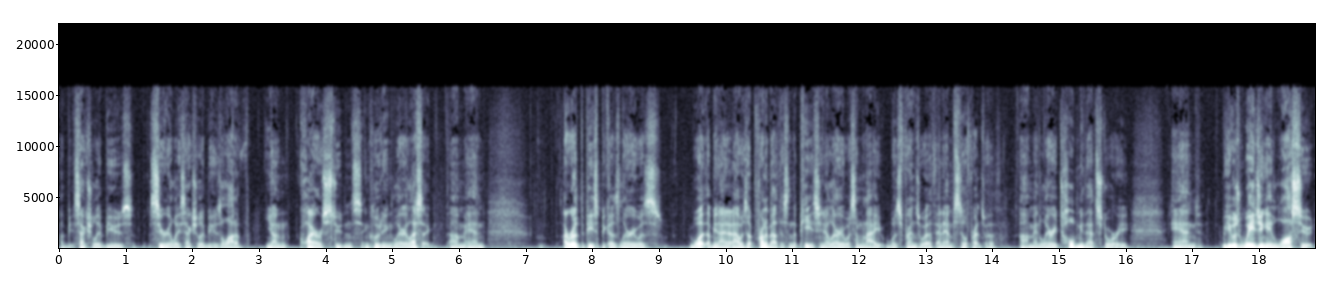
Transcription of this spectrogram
abu- sexually abuse, serially sexually abuse a lot of young choir students, including Larry Lessig. Um, and I wrote the piece because Larry was what I mean. I, I was upfront about this in the piece. You know, Larry was someone I was friends with and am still friends with. Um, and Larry told me that story, and he was waging a lawsuit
